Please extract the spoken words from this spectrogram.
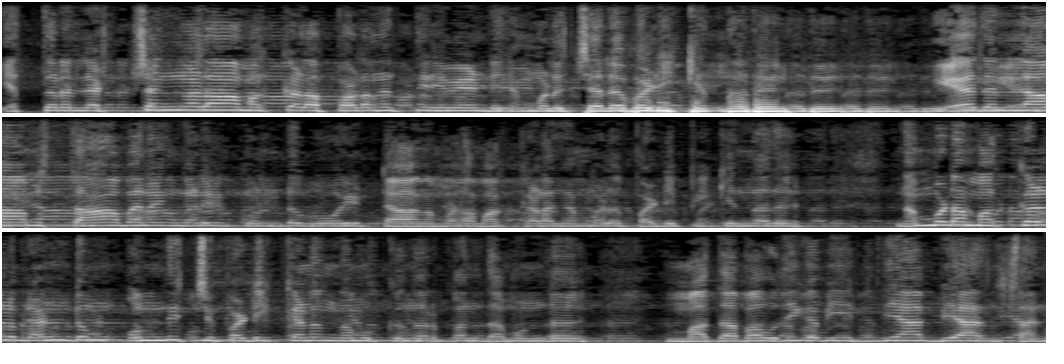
എത്ര ലക്ഷങ്ങളാ മക്കളെ പഠനത്തിന് വേണ്ടി നമ്മൾ ചെലവഴിക്കുന്നത്? ഏതെല്ലാം സ്ഥാപനങ്ങളിൽ കൊണ്ടുപോയിട്ടാ നമ്മുടെ മക്കളെ നമ്മൾ പഠിപ്പിക്കുന്നത്? നമ്മുടെ മക്കൾ രണ്ടും ഒന്നിച്ച് പഠിക്കണം നമുക്ക് നിർബന്ധമുണ്ട്. മതഭൗതിക വിദ്യാഭ്യാസം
